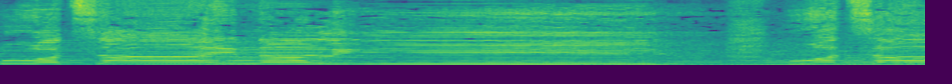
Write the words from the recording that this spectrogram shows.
我在哪里？我在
